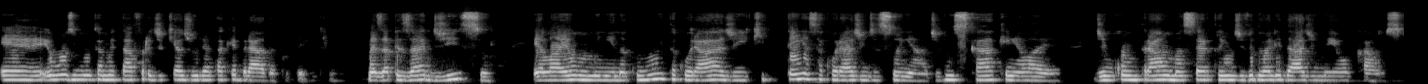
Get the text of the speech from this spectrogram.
é, eu uso muito a metáfora de que a Júlia está quebrada por dentro. Mas apesar disso, ela é uma menina com muita coragem e que tem essa coragem de sonhar, de buscar quem ela é, de encontrar uma certa individualidade em meio ao caos.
